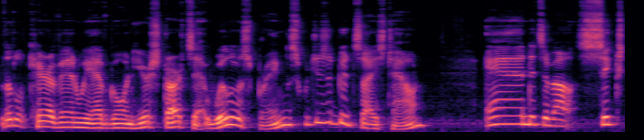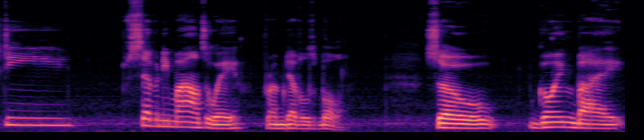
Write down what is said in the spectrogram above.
little caravan we have going here starts at Willow Springs, which is a good sized town, and it's about 60, 70 miles away from Devil's Bowl. So, going by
